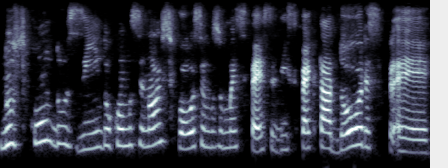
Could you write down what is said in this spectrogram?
nos conduzindo como se nós fôssemos uma espécie de espectadores é,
